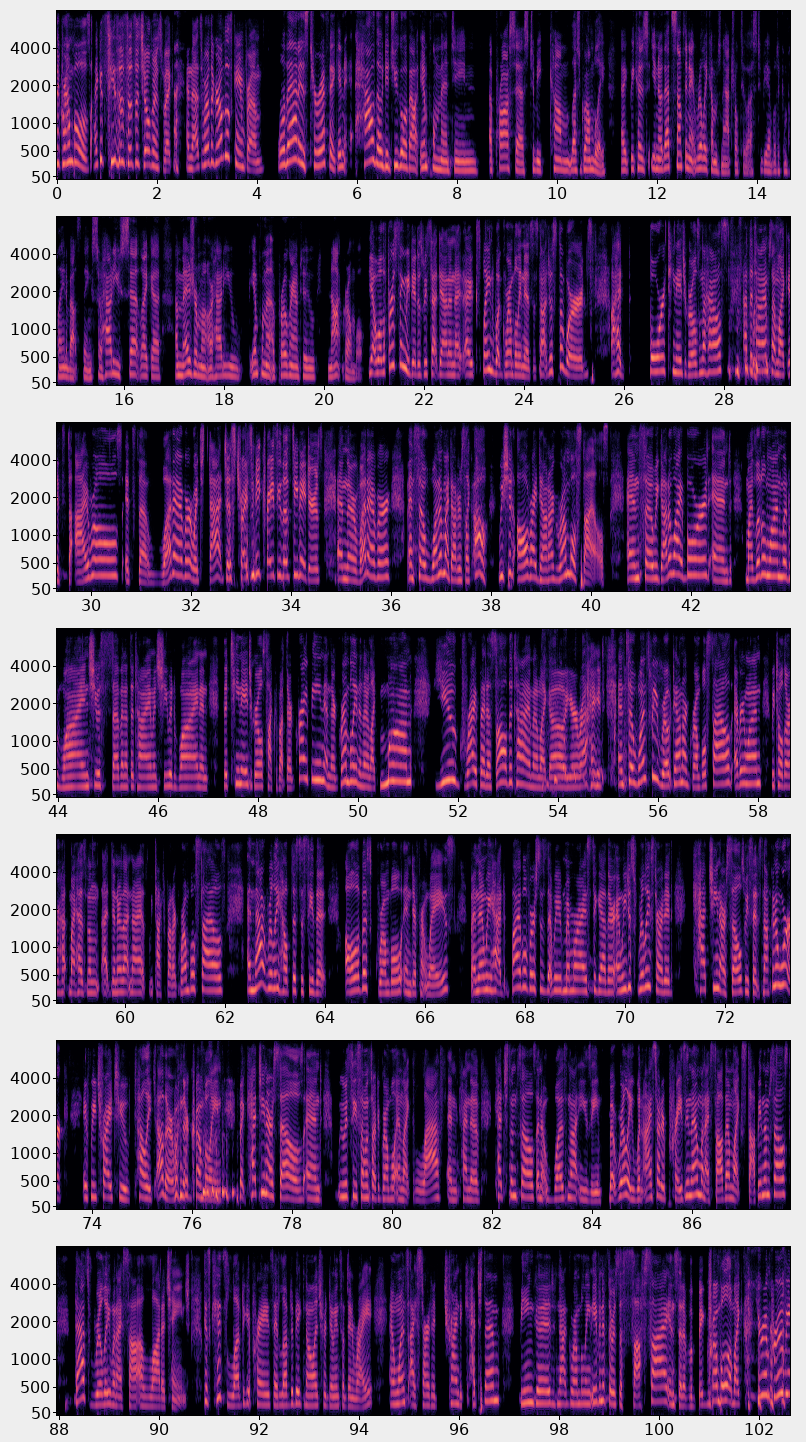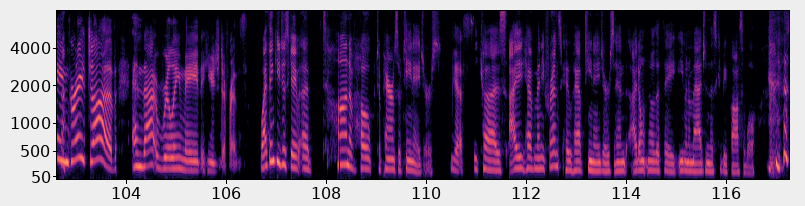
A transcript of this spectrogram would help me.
the Grumbles. I could see this as a children's book. And that's where the Grumbles came from. Well, that is terrific. And how, though, did you go about implementing a process to become less grumbly? Like, because, you know, that's something that really comes natural to us to be able to complain about things. So, how do you set like a, a measurement or how do you implement a program to not grumble? Yeah, well, the first thing we did is we sat down and I, I explained what grumbling is. It's not just the words. I had four teenage girls in the house at the time. So I'm like, it's the eye rolls, it's the whatever, which that just drives me crazy, those teenagers and their whatever. And so one of my daughters like, oh, we should all write down our grumble styles. And so we got a whiteboard and my little one would whine. She was seven at the time and she would whine. And the teenage girls talked about their griping and their grumbling. And they're like, mom, you gripe at us all the time. And I'm like, oh, you're right. And so once we wrote down our grumble styles, everyone, we told our my husband at dinner that night, we talked about our grumble styles, and that really helped us to see that all of us grumble in different ways. And then we had Bible verses that we memorized together, and we just really started catching ourselves. We said it's not going to work if we try to tell each other when they're grumbling, but catching ourselves and we would see someone start to grumble and like laugh and kind of catch themselves and it was not easy. But really when I started praising them, when I saw them like stopping themselves, that's really when I saw a lot of change. Because kids love to get praised, they love to be acknowledged for doing something right. And once I started trying to catch them being good, not grumbling, even if there was a soft sigh instead of a big grumble, I'm like, you're improving, great job. And that really made a huge difference. Well, I think you just gave a ton of hope to parents of teenagers Yes. because I have many friends who have teenagers and I don't know that they even imagine this could be possible.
